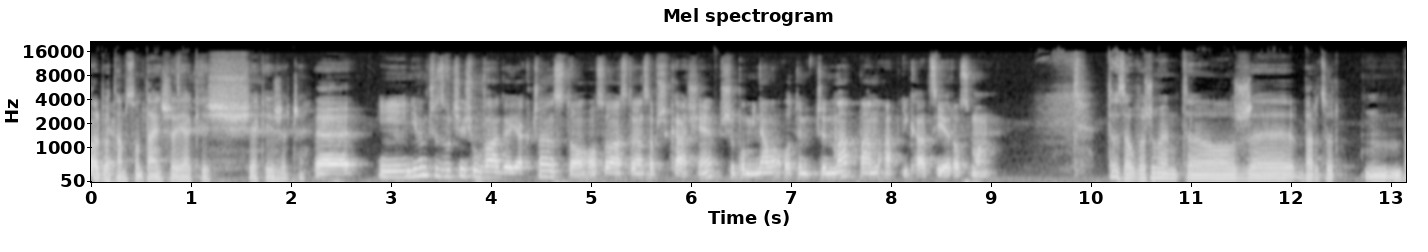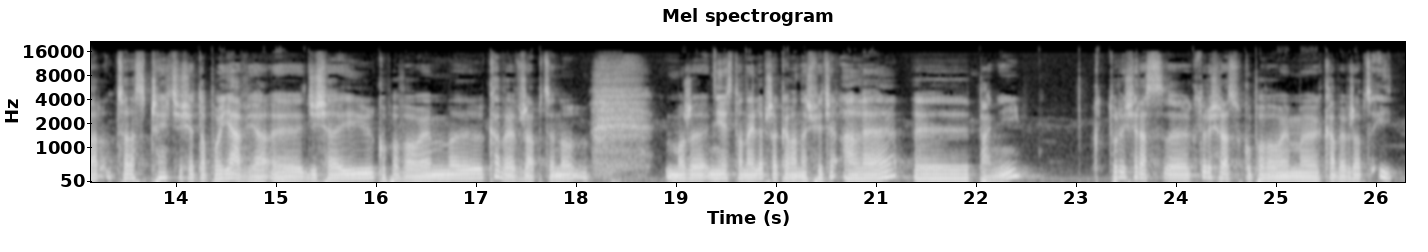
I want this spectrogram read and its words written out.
albo tam są tańsze jakieś, jakieś rzeczy. E, I nie wiem, czy zwróciłeś uwagę, jak często osoba stojąca przy kasie przypominała o tym, czy ma pan aplikację Rosman. To zauważyłem to, że bardzo coraz częściej się to pojawia. Y, dzisiaj kupowałem y, kawę w żabce. No, może nie jest to najlepsza kawa na świecie, ale y, pani, któryś raz, któryś raz kupowałem kawę w żabce i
